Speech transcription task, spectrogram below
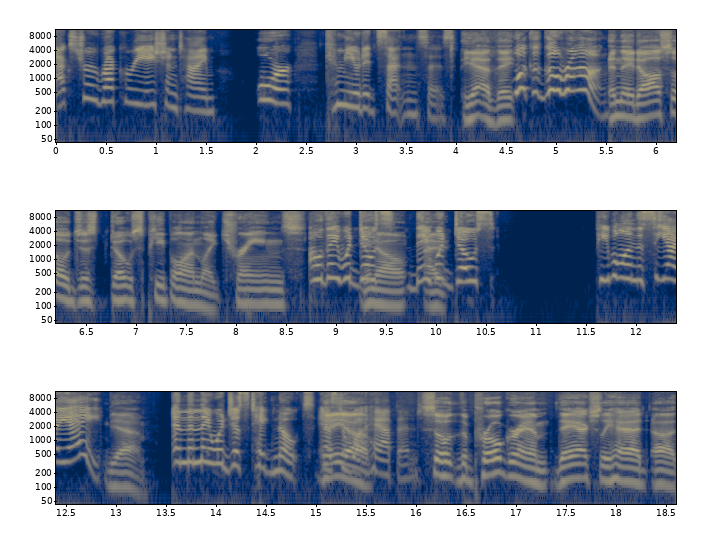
extra recreation time or commuted sentences. Yeah, they What could go wrong? and they'd also just dose people on like trains. Oh, they would dose know, they I- would dose people in the CIA Yeah. And then they would just take notes as They, to uh, what happened. So the program, they actually had. Uh,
